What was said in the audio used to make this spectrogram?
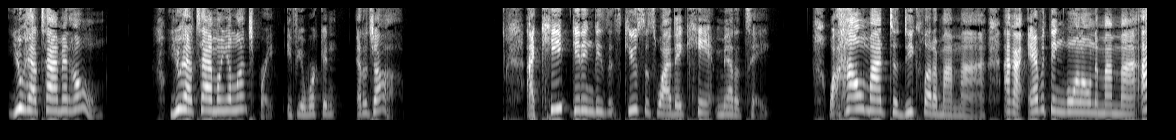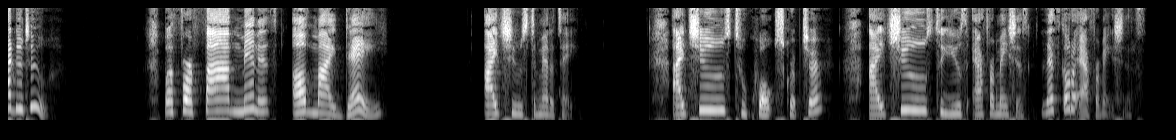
you have time at home. You have time on your lunch break if you're working at a job. I keep getting these excuses why they can't meditate. Well, how am I to declutter my mind? I got everything going on in my mind. I do too. But for five minutes of my day, I choose to meditate. I choose to quote scripture. I choose to use affirmations. Let's go to affirmations.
